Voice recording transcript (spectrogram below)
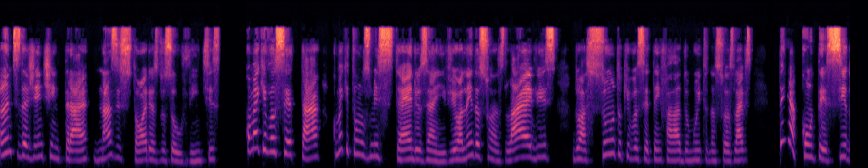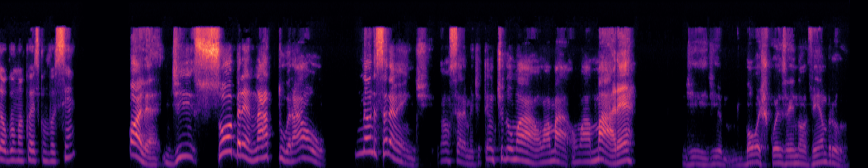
Antes da gente entrar nas histórias dos ouvintes, como é que você tá? Como é que estão os mistérios aí, viu? Além das suas lives, do assunto que você tem falado muito nas suas lives, tem acontecido alguma coisa com você? Olha, de sobrenatural, não necessariamente. Não necessariamente. Eu tenho tido uma, uma, uma maré de, de boas coisas aí em novembro.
